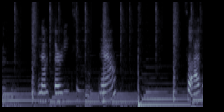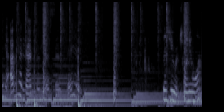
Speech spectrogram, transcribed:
Mm-hmm. and I'm 32 now. So I've I've had natural hair since then. Since you were 21?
